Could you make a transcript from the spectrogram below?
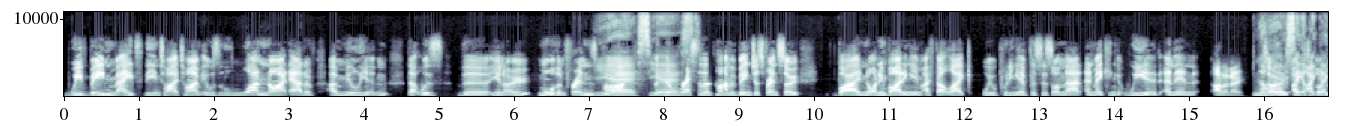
we've been mates the entire time it was one night out of a million that was the you know more than friends part yes yes the rest of the time have been just friends so by not inviting him i felt like we were putting emphasis on that and making it weird and then I don't know. No, so see, I, I,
